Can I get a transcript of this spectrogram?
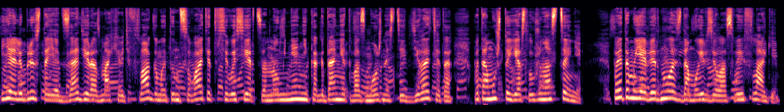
Я люблю стоять сзади и размахивать флагом и танцевать от всего сердца, но у меня никогда нет возможности делать это, потому что я служу на сцене. Поэтому я вернулась домой и взяла свои флаги.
